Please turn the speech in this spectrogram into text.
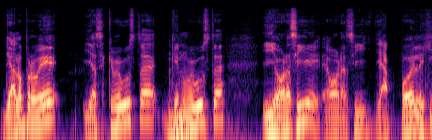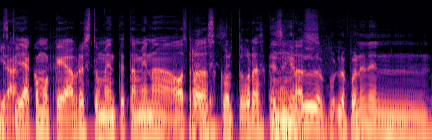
Ya lo probé, ya sé que me gusta, que no me gusta. Y ahora sí, ahora sí, ya puedo elegir Es que algo. ya como que abres tu mente también a otras expandes. culturas. Como Ese ejemplo unas- lo, lo ponen en,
